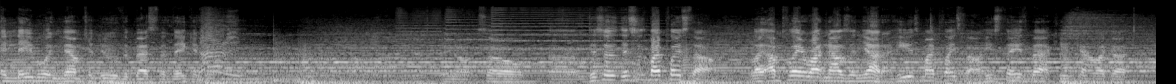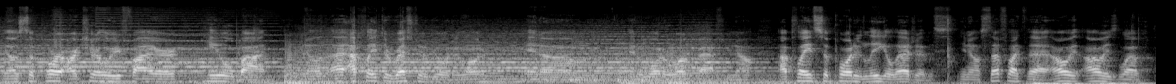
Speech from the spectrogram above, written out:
enabling them to do the best that they can do. You know, so um, this is this is my playstyle. Like I'm playing right now Zenyatta. He is my playstyle. He stays back. He's kind of like a you know support artillery fire heal bot. You know, I, I played the Druid in Lord and um in World of Warcraft. You know, I played support in League of Legends. You know, stuff like that. I always I always love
